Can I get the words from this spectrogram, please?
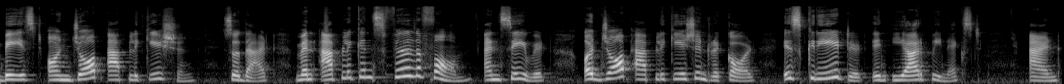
based on job application so that when applicants fill the form and save it, a job application record is created in ERP Next and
